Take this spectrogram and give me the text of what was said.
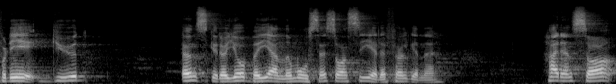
Fordi Gud ønsker å jobbe gjennom Moses, og han sier det følgende. Herren sa,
